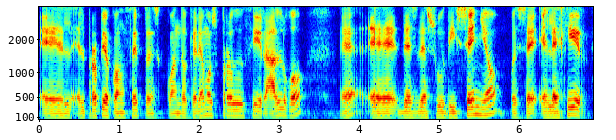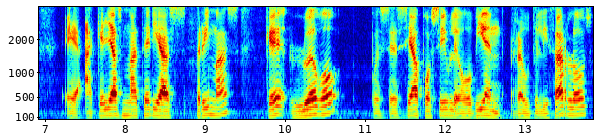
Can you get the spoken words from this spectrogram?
el, propio concepto, es cuando queremos producir algo, desde su diseño, pues elegir aquellas materias primas que luego pues sea posible o bien reutilizarlos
